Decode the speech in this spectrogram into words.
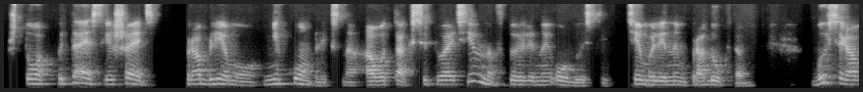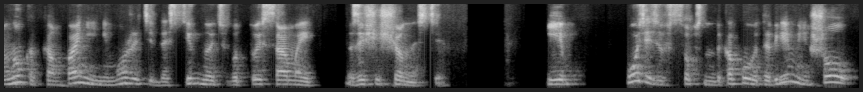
что пытаясь решать проблему не комплексно, а вот так ситуативно в той или иной области, тем или иным продуктом, вы все равно как компания не можете достигнуть вот той самой защищенности. И Позитив, собственно, до какого-то времени шел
